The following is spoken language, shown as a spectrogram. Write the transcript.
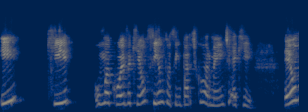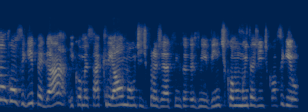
e que uma coisa que eu sinto, assim, particularmente, é que eu não consegui pegar e começar a criar um monte de projetos em 2020, como muita gente conseguiu.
